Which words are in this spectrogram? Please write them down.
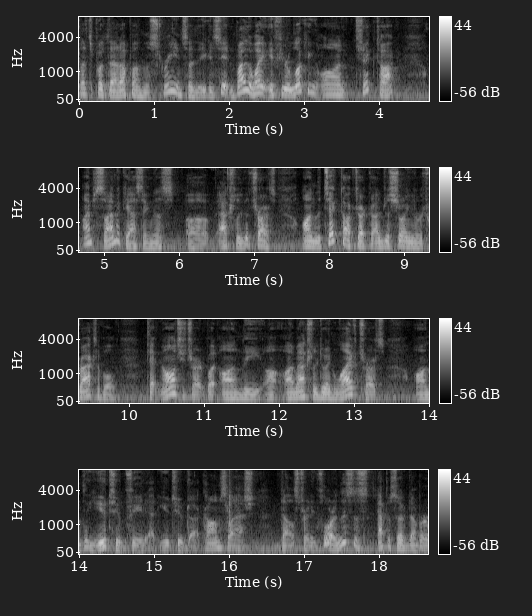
Let's put that up on the screen so that you can see it. And by the way, if you're looking on TikTok, I'm simulcasting this, uh, actually the charts. On the TikTok chart, I'm just showing the retractable technology chart, but on the, uh, I'm actually doing live charts on the YouTube feed at youtube.com slash Dallas Trading Floor. And this is episode number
